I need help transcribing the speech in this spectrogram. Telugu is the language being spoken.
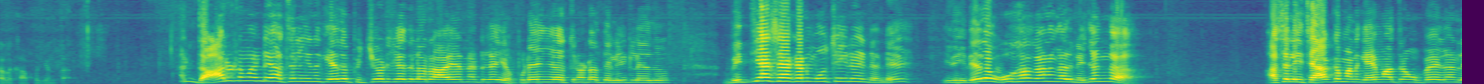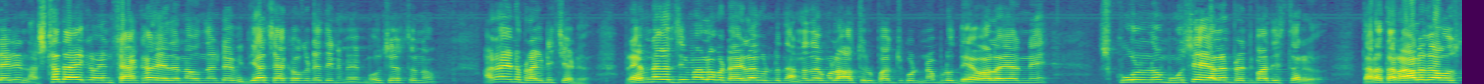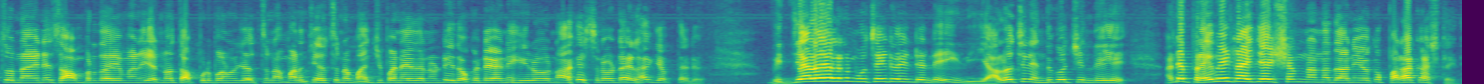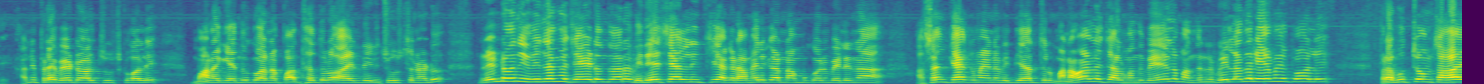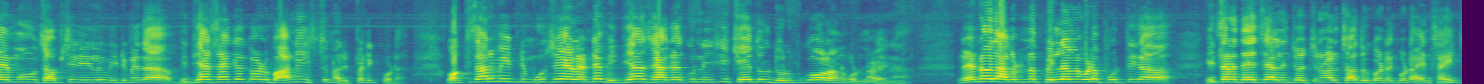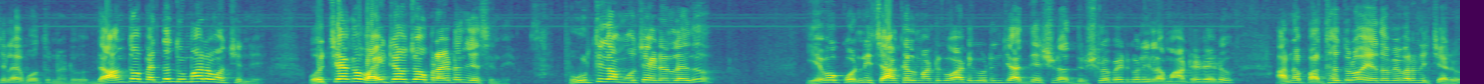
వాళ్ళకి అప్పగింత అది దారుణం అండి అసలు ఈయనకి ఏదో పిచ్చోడి చేతిలో రాయన్నట్టుగా ఎప్పుడేం చేస్తున్నాడో తెలియట్లేదు. విద్యాశాఖను మూసేయడం ఏంటండి? ఇది ఇదేదో ఊహాగానం కాదు నిజంగా. అసలు ఈ శాఖ మనకు ఏమాత్రం ఉపయోగం లేని నష్టదాయకమైన శాఖ ఏదైనా ఉందంటే విద్యాశాఖ ఒకటే దీన్ని మేము మూసేస్తున్నాం అని ఆయన ప్రకటించాడు. ప్రేమనగర్ సినిమాలో ఒక డైలాగ్ ఉంటుంది అన్నదమ్ములు ఆస్తులు పంచుకుంటున్నప్పుడు దేవాలయాన్ని స్కూల్ను మూసేయాలని ప్రతిపాదిస్తారు. తరతరాలుగా వస్తున్నాయని సాంప్రదాయం అని ఎన్నో తప్పుడు పనులు చేస్తున్నాం. మనం చేస్తున్న మంచి పని ఏదైనా ఉంటే ఇది ఒకటే అని హీరో నాగేశ్వరరావు డైలాగ్ చెప్తాడు. విద్యాలయాలను మూసేయడం ఏంటండి? ఇది ఈ ఆలోచన ఎందుకు వచ్చింది? అంటే ప్రైవేటైజేషన్ అన్న దాని యొక్క పరాకాష్ట ఇది. అని ప్రైవేట్ వాళ్ళు చూసుకోవాలి. మనకెందుకు అన్న పద్ధతిలో ఆయన దీన్ని చూస్తున్నాడు. రెండవది ఈ విధంగా చేయడం ద్వారా విదేశాల నుంచి అక్కడ అమెరికాను నమ్ముకొని వెళ్ళిన అసంఖ్యాకమైన విద్యార్థులు మన వాళ్ళే చాలామంది వేల మంది ఉన్నారు. వీళ్ళందరూ ఏమైపోవాలి? ప్రభుత్వం సహాయము సబ్సిడీలు వీటి మీద విద్యాశాఖకు వాళ్ళు బాగానే ఇస్తున్నారు ఇప్పటికి కూడా. ఒకసారి వీటిని మూసేయాలంటే విద్యాశాఖకు నుంచి చేతులు దులుపుకోవాలనుకుంటున్నాడు ఆయన. రెండవది అక్కడున్న పిల్లల్ని కూడా పూర్తిగా ఇతర దేశాల నుంచి వచ్చిన వాళ్ళు చదువుకోవడం కూడా ఆయన సహించలేకపోతున్నాడు. దాంతో పెద్ద దుమారం వచ్చింది. వచ్చాక వైట్ హౌస్ ఒక ప్రకటన చేసింది. పూర్తిగా మూసేయడం లేదు. ఏవో కొన్ని శాఖల మటుకు వాటి గురించి అధ్యక్షుడు ఆ దృష్టిలో పెట్టుకొని ఇలా మాట్లాడాడు. అన్న పద్ధతిలో ఏదో వివరణ ఇచ్చారు.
